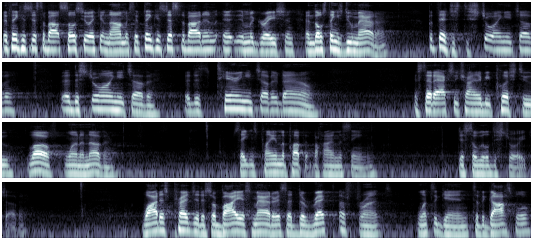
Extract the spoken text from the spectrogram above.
They think it's just about socioeconomics. They think it's just about in, immigration, and those things do matter but they're just destroying each other. They're destroying each other. They're just tearing each other down instead of actually trying to be pushed to love one another. Satan's playing the puppet behind the scene just so we'll destroy each other. Why does prejudice or bias matter? It's a direct affront, once again, to the gospel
